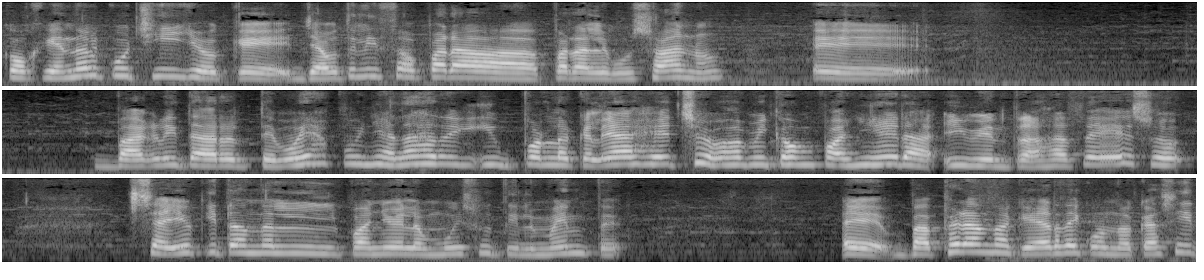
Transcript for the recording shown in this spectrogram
cogiendo el cuchillo que ya utilizó para, para el gusano. eh, va a gritar, te voy a apuñalar y por lo que le has hecho a mi compañera. Y mientras hace eso, se ha ido quitando el pañuelo muy sutilmente. Eh, va esperando a que arde cuando casi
